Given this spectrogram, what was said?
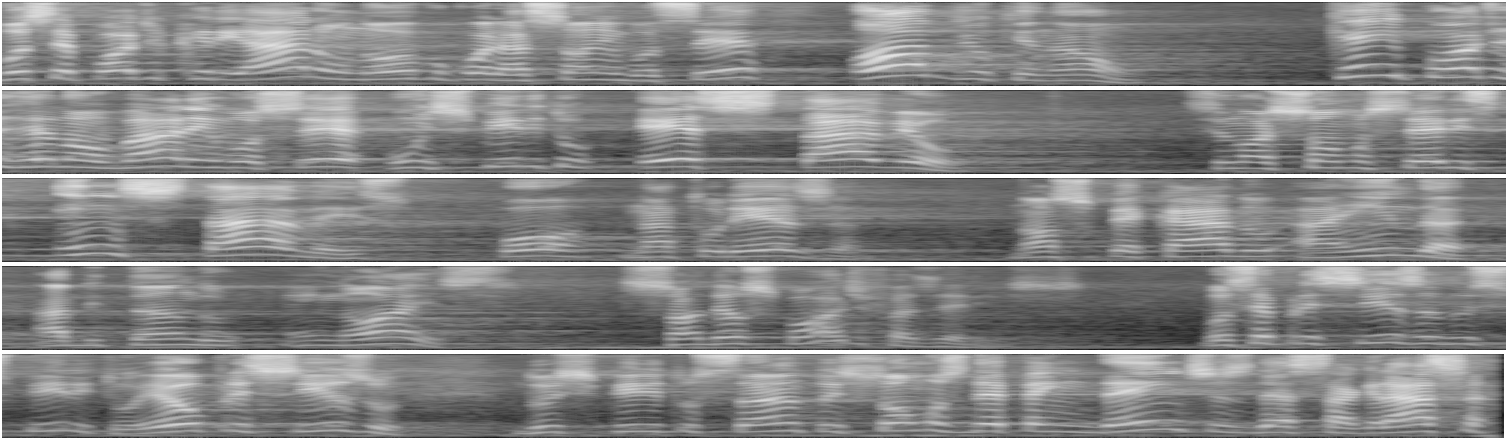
você pode criar um novo coração em você? Óbvio que não. Quem pode renovar em você um espírito estável, se nós somos seres instáveis por natureza? Nosso pecado ainda habitando em nós. Só Deus pode fazer isso. Você precisa do Espírito, eu preciso do Espírito Santo e somos dependentes dessa graça,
